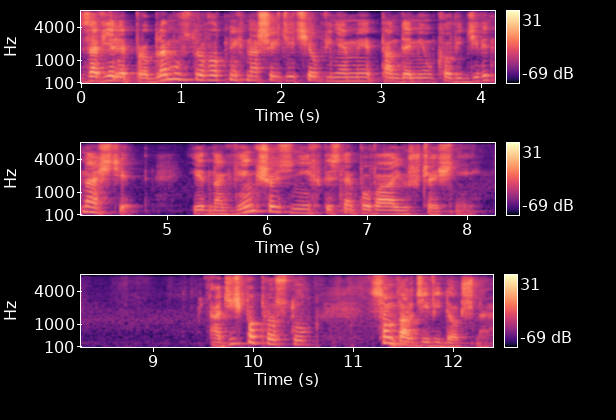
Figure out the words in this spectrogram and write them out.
Za wiele problemów zdrowotnych naszych dzieci obwiniamy pandemię COVID-19, jednak większość z nich występowała już wcześniej. A dziś po prostu są bardziej widoczne.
